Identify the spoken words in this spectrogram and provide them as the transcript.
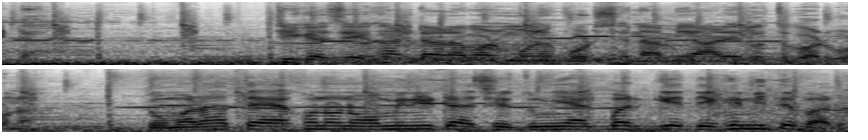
এটা। ঠিক আছে এখানটার আমার মনে পড়ছে না আমি আর এগোতে পারব না। তোমার হাতে এখনও ন মিনিট আছে তুমি একবার গিয়ে দেখে নিতে পারো।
